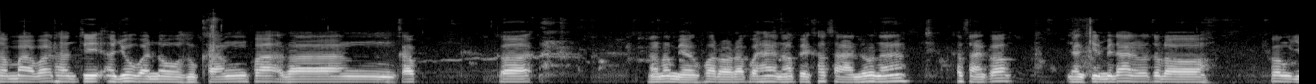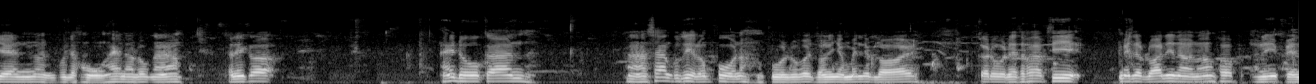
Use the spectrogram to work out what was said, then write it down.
ธรรมาวทันติอายุวันโนสุขังพระรังครับ ก็น้องน้ำเหมียวพ่อเรารับไว้ให้เนาะเป็นข้าวสารด้นะข้าวสารก็ยังกินไม่ได้เราจะรอช่วงเย็นผมจะหุงให้นะลูกนะตอนนี้ก็ ให้ดูการสร้างกุฏิหลวงปู่นะปู่รู้ว่าตรงนี้ยังไม่เรียบร้อย ก็ดูในสภาพที่ไม่เรียบร้อยนี่นะเนาะเพราะอันนี้เป็น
